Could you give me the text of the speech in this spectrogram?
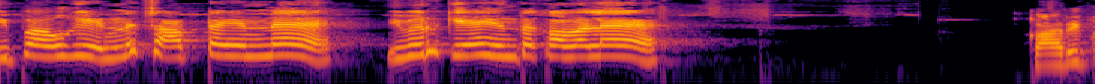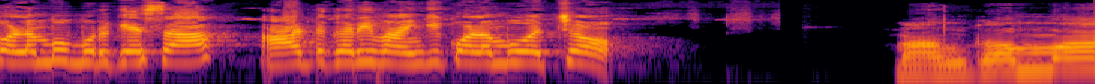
இப்ப அவங்க என்ன சாப்பிட்டா என்ன? இவருக்கு ஏன் இந்த கவலை? கறி குழம்பு முருகேசா ஆட்டுக்கறி வாங்கி குழம்பு வச்சோம். மங்கம்மா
